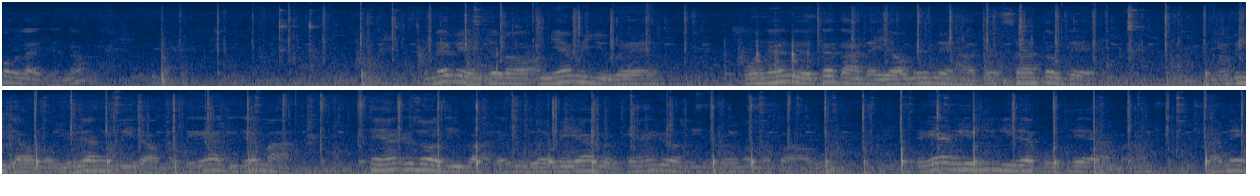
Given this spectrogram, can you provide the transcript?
ပိတောင်းနေရက်ကြမလို့ပါဘူး။နံပြာကြီးနှစ်စုံ၊တံမြာကြီးလေးစုံ၊ကြားကြီးလေးစုံလေးလေးနှစ်နော်။ဟုတ်တယ်ကြတယ်။ထည့်ထောင်းမယ်။ငပိကိုပုတ်လိုက်တယ်နော်။ဒီနေ့ပြင်ကျွန်တော်အမျက်မယူပဲဝန်ထမ်းတွေကိုတက်တာနဲ့ရောင်းပေးမဲ့ဟာဆိုစမ်းတုတ်တဲ့ငပိတောင်းပေါ့ယူရငပိတောင်းပေါ့တကယ်ကဒီထဲမှာခရမ်းကစော့ဒီပါတယ်ခုဝယ်မရလို့ခရမ်းကြော်ဒီလိုမှမပါဘူးတကယ်ငရုတ်ဒီတဲ့ပို့ထည့်ရမှာဒါနဲ့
